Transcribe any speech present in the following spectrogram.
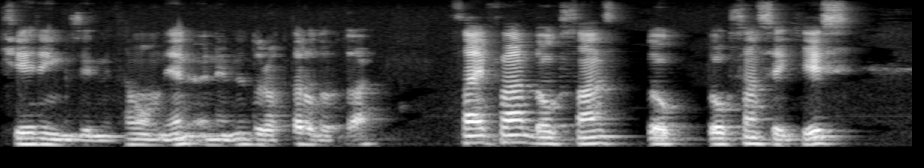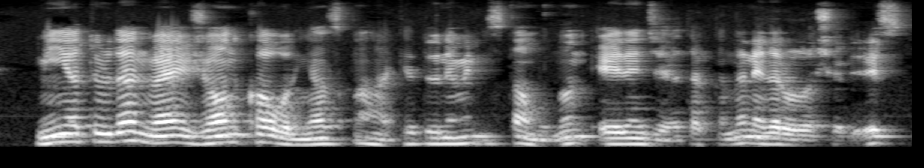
şehrin güzelliğini tamamlayan önemli duraklar olurdu. Sayfa 90, 98 Minyatürden ve John Cowell'ın yazdıklarına hareket dönemin İstanbul'un eğlence hayatı hakkında neler ulaşabiliriz?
